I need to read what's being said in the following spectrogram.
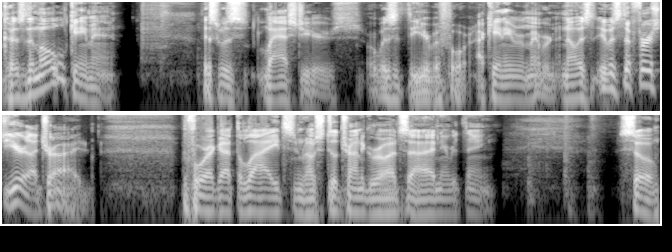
because the mold came in. This was last year's, or was it the year before? I can't even remember. No, it was, it was the first year I tried before I got the lights and I was still trying to grow outside and everything. So,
